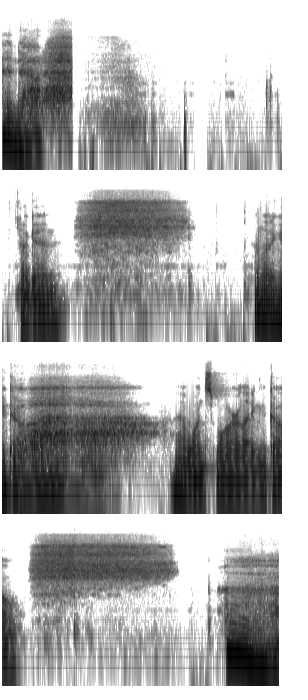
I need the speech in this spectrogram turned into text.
and out. Again. And letting it go. And once more, letting it go.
